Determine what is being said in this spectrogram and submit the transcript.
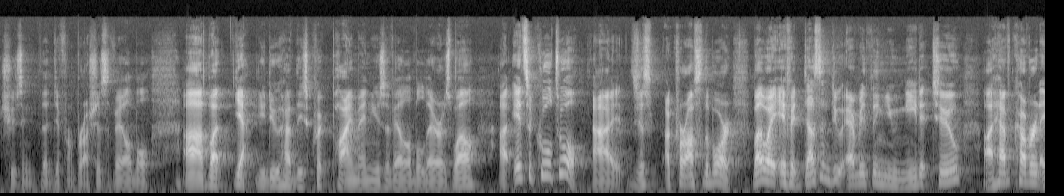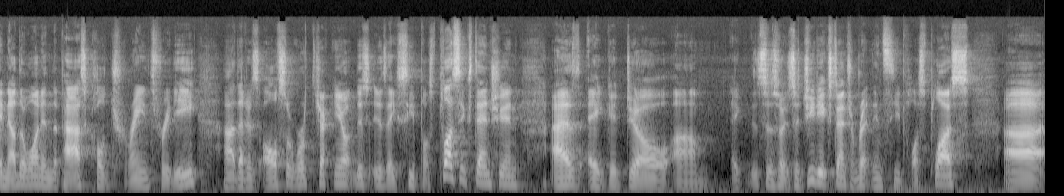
choosing the different brushes available. Uh, but yeah, you do have these quick pie menus available there as well. Uh, it's a cool tool, just across the board. By the way, if it doesn't do everything you need it to, I have covered another one in the past called Terrain 3D uh, that is also worth checking out. This is a C++ extension as a Godot. Um, this is, it's a GD extension written in C++, uh,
